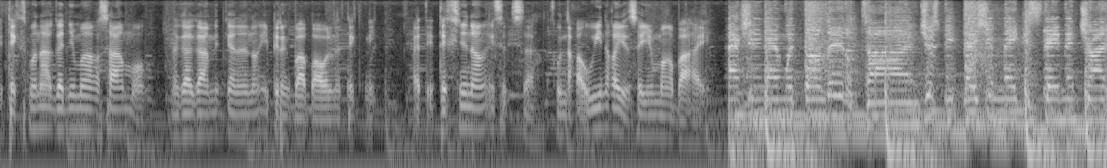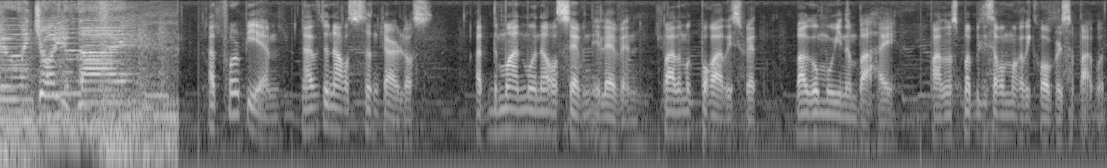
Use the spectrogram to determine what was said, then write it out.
I-text mo na agad yung mga kasama mo na gagamit ka na ng ipinagbabawal na technique. At i-text nyo na ang isa't isa kung nakauwi na kayo sa inyong mga bahay. action and with a little time Just be patient, make a statement, try to enjoy your life At 4pm, narito na ako sa San Carlos at dumaan muna ako sa 7-Eleven para magpokari sweat bago umuwi ng bahay para mas mabilis ako makarecover sa pagod.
